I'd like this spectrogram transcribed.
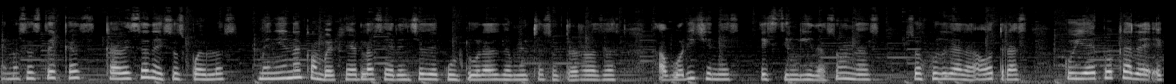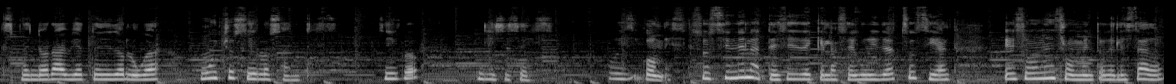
En los aztecas, cabeza de esos pueblos, venían a converger las herencias de culturas de muchas otras razas aborígenes, extinguidas unas, sojuzgadas otras, cuya época de esplendor había tenido lugar muchos siglos antes. Siglo XVI. Luis Gómez sostiene la tesis de que la seguridad social es un instrumento del Estado.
